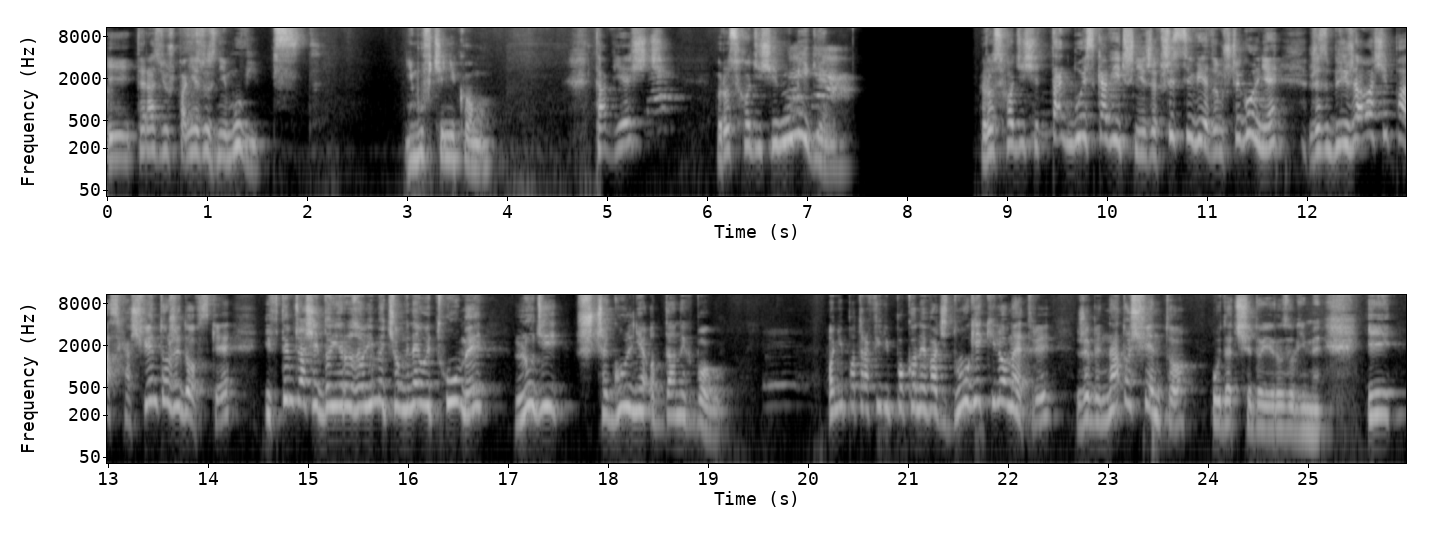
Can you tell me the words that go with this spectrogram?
I teraz już Pan Jezus nie mówi, pst, nie mówcie nikomu. Ta wieść rozchodzi się migiem. Rozchodzi się tak błyskawicznie, że wszyscy wiedzą, szczególnie, że zbliżała się Pascha, święto żydowskie, i w tym czasie do Jerozolimy ciągnęły tłumy ludzi szczególnie oddanych Bogu. Oni potrafili pokonywać długie kilometry, żeby na to święto udać się do Jerozolimy. I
